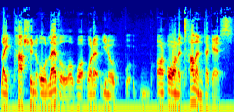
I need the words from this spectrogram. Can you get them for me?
like passion or level or what what you know or, or on a talent, I guess,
